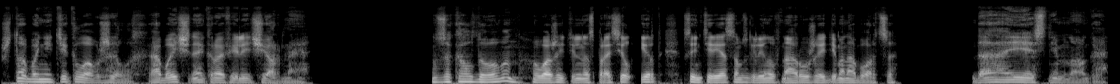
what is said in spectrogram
чтобы не текло в жилах, обычная кровь или черная». «Заколдован?» — уважительно спросил Ирт, с интересом взглянув на оружие демоноборца. «Да, есть немного».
